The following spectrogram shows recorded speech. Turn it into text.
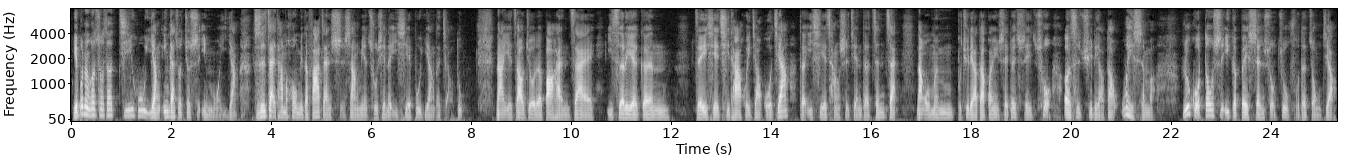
也不能够说说几乎一样，应该说就是一模一样，只是在他们后面的发展史上面出现了一些不一样的角度。那也造就了包含在以色列跟这一些其他回教国家的一些长时间的征战。那我们不去聊到关于谁对谁错，而是去聊到为什么，如果都是一个被神所祝福的宗教，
